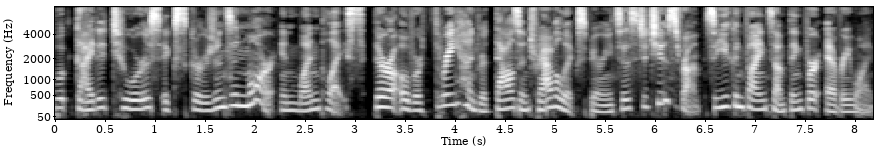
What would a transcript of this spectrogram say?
Book guided tours, excursions, and more in one place. There are over 300,000 travel experiences to choose from, so you can find something for everyone.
